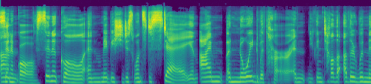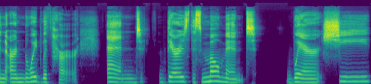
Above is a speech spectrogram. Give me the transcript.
um, cynical. Cynical and maybe she just wants to stay and I'm annoyed with her and you can tell the other women are annoyed with her. And there is this moment where she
